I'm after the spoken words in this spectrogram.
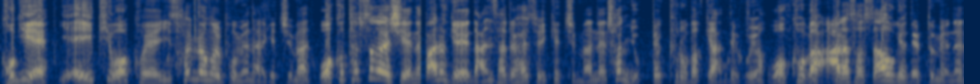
거기에 이 AT 워커의 이 설명을 보면 알겠지만 워커 탑승할 시에는 빠르게 난사를 할 수 있겠지만은 1600%밖에 안 되고요. 워커가 알아서 싸우게 냅두면은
